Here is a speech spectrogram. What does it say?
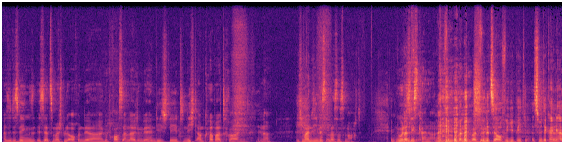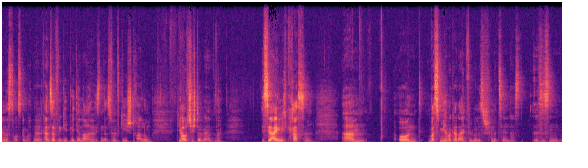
Also deswegen ist ja zum Beispiel auch in der Gebrauchsanleitung der Handy steht, nicht am Körper tragen. Ne? Ich meine, die wissen, was das macht. Nur man, das liest keiner. Man, find, man, man findet es ja auch auf Wikipedia. Es wird ja kein ja. Geheimnis draus gemacht. Man ja. kann es auf Wikipedia nachlesen, dass 5G-Strahlung die Hautschicht erwärmt. Ne? Ist ja eigentlich krass. Ne? Ähm, und was mir aber gerade einfällt, weil du es schon erzählt hast, das ist ein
